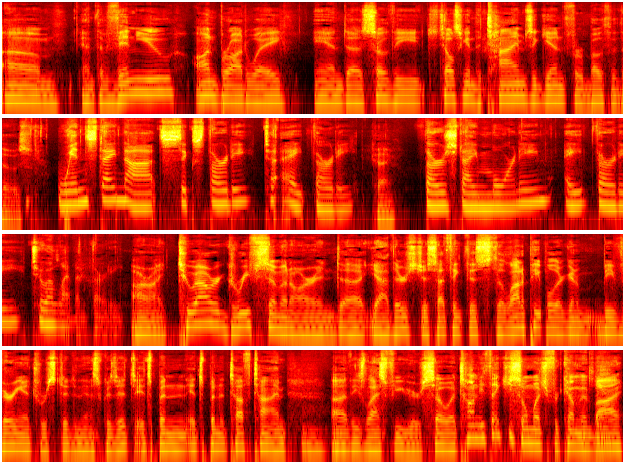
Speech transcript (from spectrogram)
Um, at the venue on Broadway, and uh, so the tell us again the times again for both of those. Wednesday night, 6.30 to 8.30. Okay. Thursday morning, 8.30 to 11.30. All right, two-hour grief seminar, and uh, yeah, there's just I think this a lot of people are going to be very interested in this because it's it's been it's been a tough time uh, these last few years. So, uh, Tanya, thank you so much for coming by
